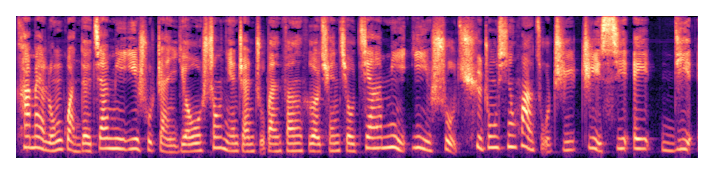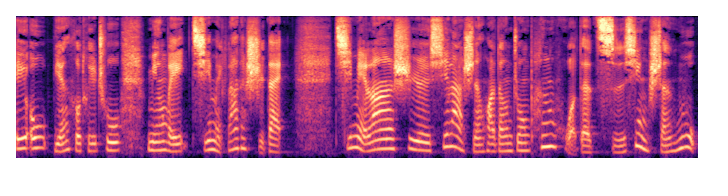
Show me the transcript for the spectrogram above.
喀麦隆馆的加密艺术展由双年展主办方和全球加密艺术去中心化组织 GCADAO 联合推出，名为《奇美拉的时代》。奇美拉是希腊神话当中喷火的雌性神物，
